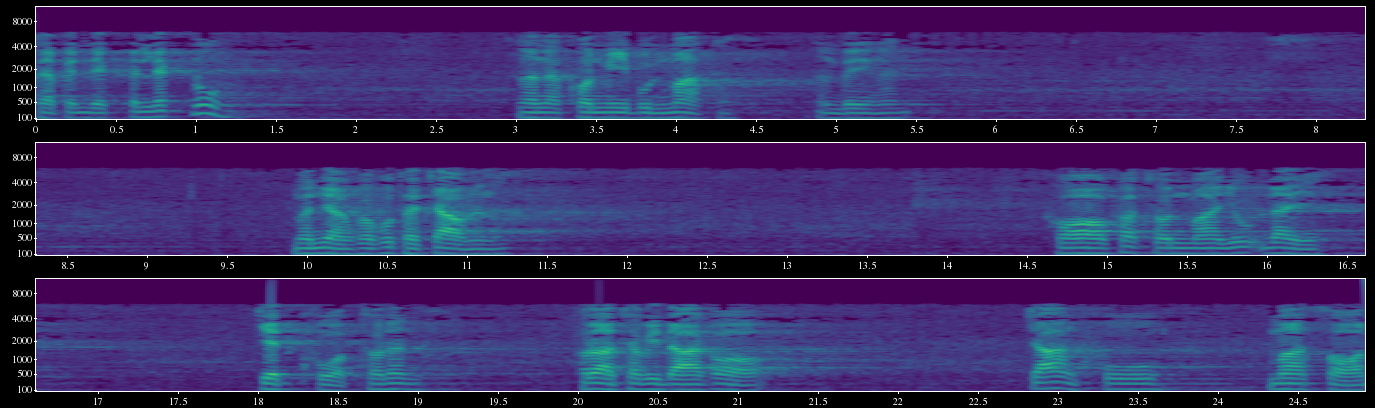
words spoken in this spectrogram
แต่เป็นเด็กเป็นเล็กนุ่มนั่นแหละคนมีบุญมากมันเป็นอย่างนั้นเหมือนอย่างพระพุทธเจ้านั่นนะพอพระชนมายุได้เจ็ดขวบเท่านั้น พระราชบิดาก็จ้างครู มาสอน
